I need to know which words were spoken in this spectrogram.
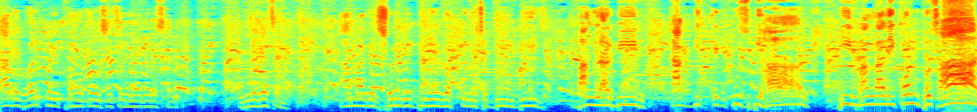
কাঁধে ভর করে ক্ষমতা এসেছিলেন এগারো সালে। ভুলে গেছেন? আমাদের শরীরে বীরের রক্ত রয়েছে, বীর বীর। বাংলার বীর কাকদিক থেকে কুচবিহার, বীর বাঙালি কণ্ঠসার।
